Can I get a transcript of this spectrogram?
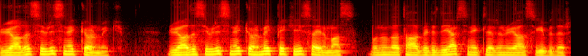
Rüyada sivrisinek görmek. Rüyada sivrisinek görmek pek iyi sayılmaz. Bunun da tabiri diğer sineklerin rüyası gibidir.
